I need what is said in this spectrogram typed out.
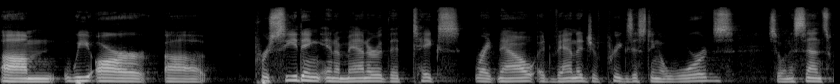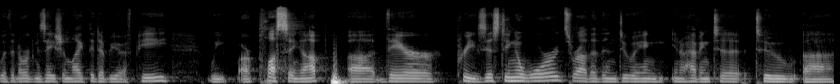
Um, we are uh, proceeding in a manner that takes right now advantage of pre existing awards. So, in a sense, with an organization like the WFP, we are plussing up uh, their pre-existing awards rather than doing, you know, having to to uh,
